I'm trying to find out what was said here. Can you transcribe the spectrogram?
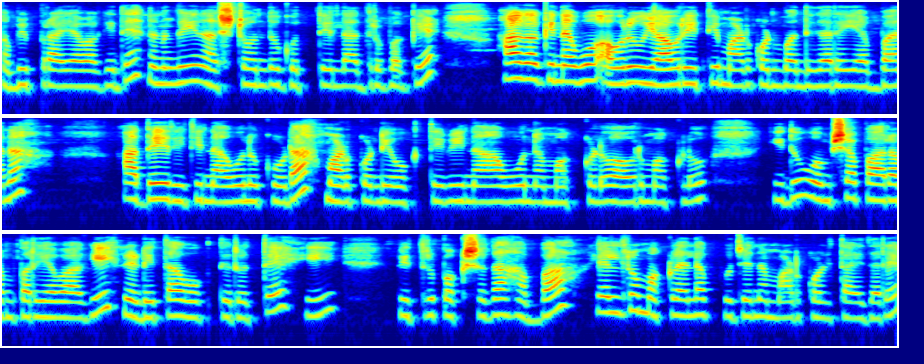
ಅಭಿಪ್ರಾಯವಾಗಿದೆ. ನನಗೇನು ಅಷ್ಟೊಂದು ಗೊತ್ತಿಲ್ಲ ಅದ್ರ ಬಗ್ಗೆ. ಹಾಗಾಗಿ ನಾವು ಅವರು ಯಾವ ರೀತಿ ಮಾಡ್ಕೊಂಡು ಬಂದಿದ್ದಾರೆ ಈ ಹಬ್ಬನ, ಅದೇ ರೀತಿ ನಾವೂ ಕೂಡ ಮಾಡ್ಕೊಂಡು ಹೋಗ್ತೀವಿ. ನಾವು, ನಮ್ಮ ಮಕ್ಕಳು, ಅವ್ರ ಮಕ್ಕಳು, ಇದು ವಂಶ ಪಾರಂಪರ್ಯವಾಗಿ ನಡೀತಾ ಹೋಗ್ತಿರುತ್ತೆ ಈ ಪಿತೃಪಕ್ಷದ ಹಬ್ಬ. ಎಲ್ಲರೂ ಮಕ್ಕಳೆಲ್ಲ ಪೂಜೆನ ಮಾಡ್ಕೊಳ್ತಾ ಇದ್ದಾರೆ.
